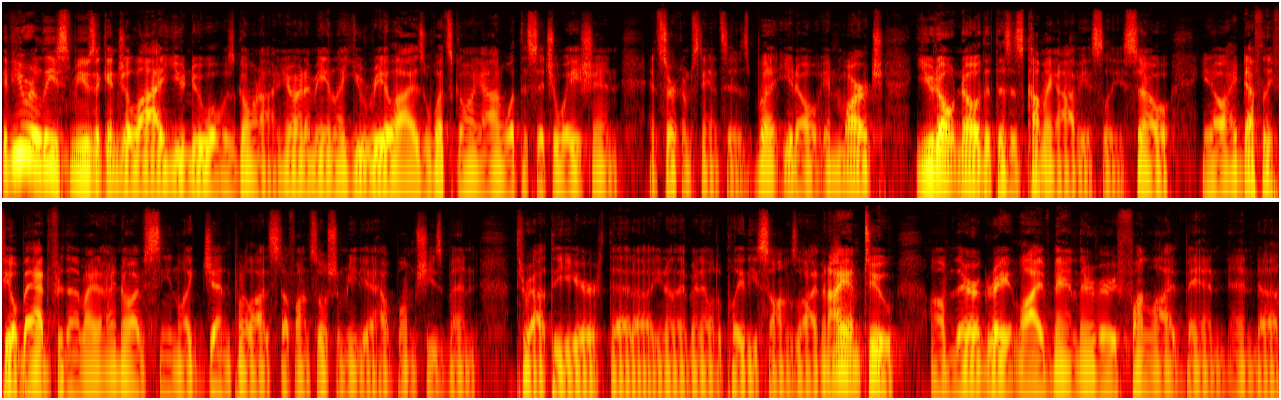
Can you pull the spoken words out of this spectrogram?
if you released music in July, you knew what was going on. You know what I mean? Like you realize what's going on, what the situation and circumstance is. But, you know, in March, you don't know that this is coming, obviously. So, you know, I definitely feel bad for them. I, I know I've seen like Jen put a lot of stuff on social media, how bummed she's been throughout the year that uh, you know they've been able to play these songs live, and I am too. Um, they're a great live band. They're a very fun live band, and uh,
